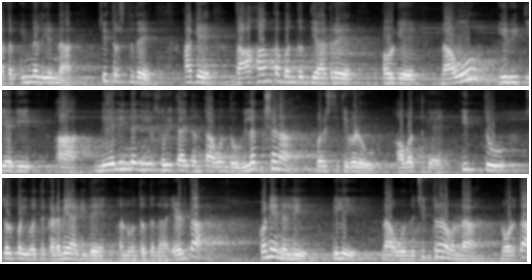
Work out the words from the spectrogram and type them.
ಅದರ ಹಿನ್ನೆಲೆಯನ್ನು ಚಿತ್ರಿಸ್ತದೆ. ಹಾಗೆ ದಾಹ ಅಂತ ಬಂದದ್ದೇ ಆದರೆ ಅವ್ರಿಗೆ ನಾವು ಈ ರೀತಿಯಾಗಿ ಆ ಮೇಲಿಂದ ನೀರು ಸುರಿತಾ ಇದ್ದಂಥ ಒಂದು ವಿಲಕ್ಷಣ ಪರಿಸ್ಥಿತಿಗಳು ಅವತ್ತಿಗೆ ಇತ್ತು. ಸ್ವಲ್ಪ ಇವತ್ತು ಕಡಿಮೆ ಆಗಿದೆ ಅನ್ನುವಂಥದ್ದನ್ನು ಹೇಳ್ತಾ ಕೊನೆಯಲ್ಲಿ ಇಲ್ಲಿ ನಾವು ಒಂದು ಚಿತ್ರಣವನ್ನು ನೋಡ್ತಾ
